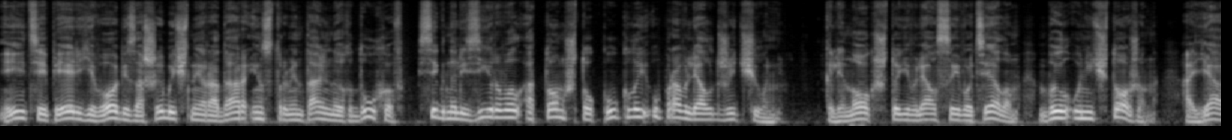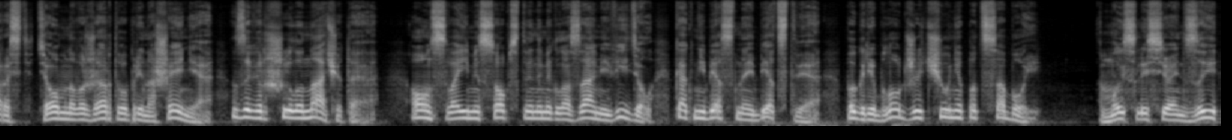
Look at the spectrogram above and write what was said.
и теперь его безошибочный радар инструментальных духов сигнализировал о том, что куклой управлял Джичунь. Клинок, что являлся его телом, был уничтожен, а ярость темного жертвоприношения завершила начатое. Он своими собственными глазами видел, как небесное бедствие погребло Джичуня под собой. Мысли Сюаньзы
